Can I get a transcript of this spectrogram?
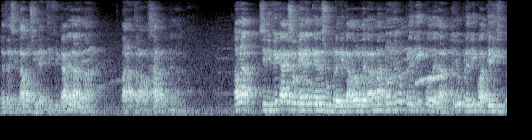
necesitamos identificar el alma para trabajar con el alma. Ahora, ¿significa eso que eres, un predicador del alma? No, yo no predico del alma, yo predico a Cristo.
